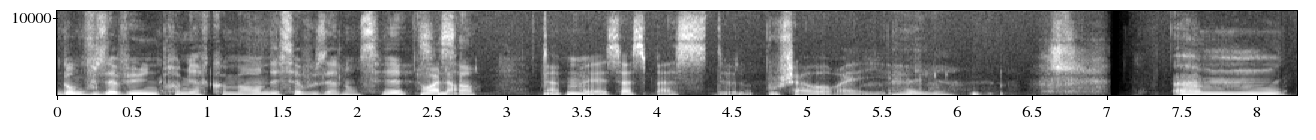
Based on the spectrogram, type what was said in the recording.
Donc vous avez eu une première commande et ça vous a lancé, Voilà. ça? Après, ça se passe de bouche à oreille. Oui.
